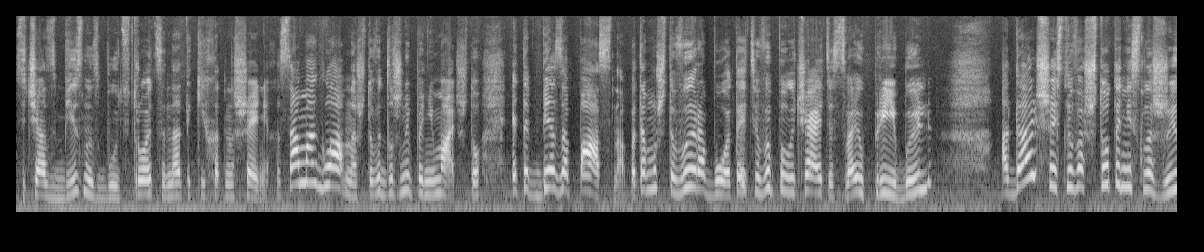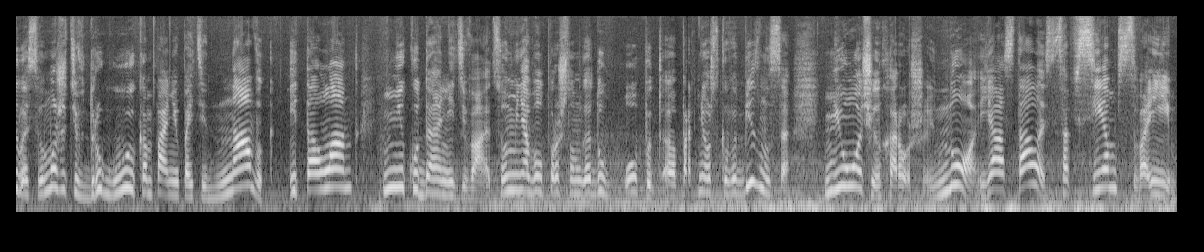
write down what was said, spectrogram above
Сейчас бизнес будет строиться на таких отношениях. И самое главное, что вы должны понимать, что это безопасно, потому что вы работаете, вы получаете свою прибыль, а дальше, если у вас что-то не сложилось, вы можете в другую компанию пойти. Навык и талант никуда не деваются. У меня был в прошлом году опыт э, партнерского бизнеса не очень хороший, но я осталась совсем своим,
